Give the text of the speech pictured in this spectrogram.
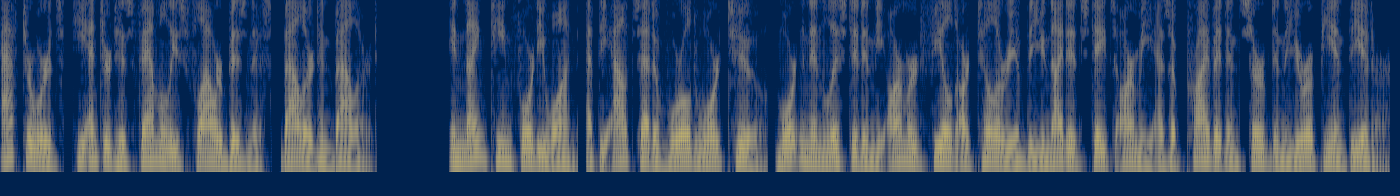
Afterwards, he entered his family's flour business, Ballard and Ballard. In 1941, at the outset of World War II, Morton enlisted in the Armored Field Artillery of the United States Army as a private and served in the European theater.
